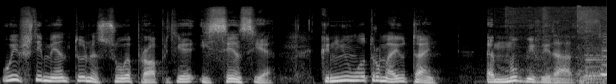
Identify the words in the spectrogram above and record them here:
o investimento na sua própria essência, que nenhum outro meio tem, a mobilidade.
